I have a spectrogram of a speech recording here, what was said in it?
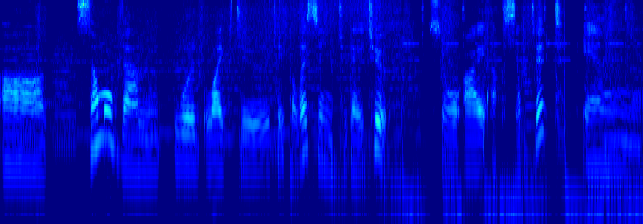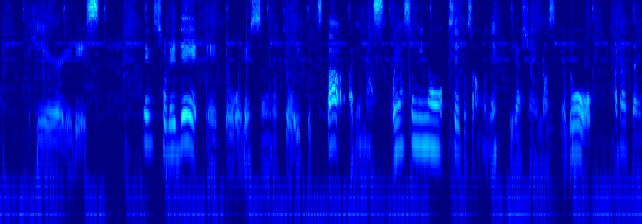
Uh, some of them would like to take a lesson today too. So I accept it and here it is. で、それで、えっ、ー、と、レッスンが今日いくつかあります。お休みの生徒さんもね、いらっしゃいますけど、新たに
